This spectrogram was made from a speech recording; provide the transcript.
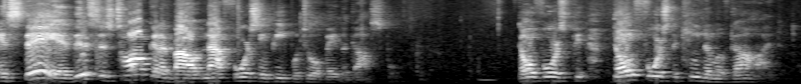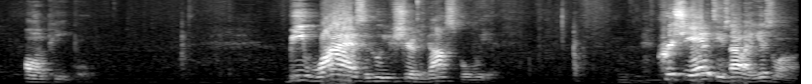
Instead, this is talking about not forcing people to obey the gospel. Don't force pe- don't force the kingdom of God on people. Be wise in who you share the gospel with. Christianity is not like Islam.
